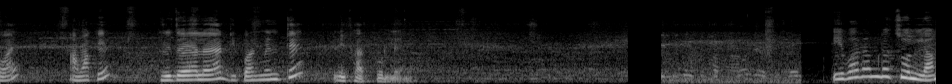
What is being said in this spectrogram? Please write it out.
হয়। আমাকে হৃদয়ালয়া ডিপার্টমেন্টে রেফার করলেন। এবার আমরা চললাম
